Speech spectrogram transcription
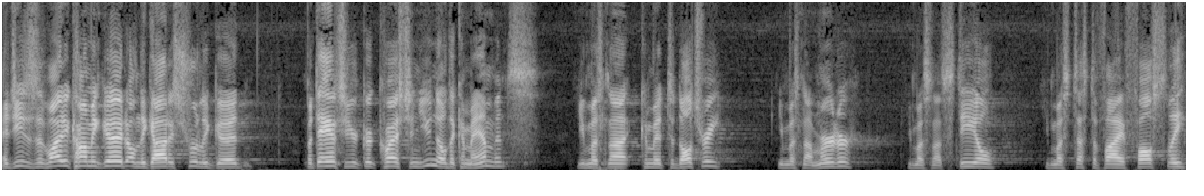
And Jesus says, Why do you call me good? Only God is truly good. But to answer your good question, you know the commandments. You must not commit adultery. You must not murder. You must not steal. You must testify falsely.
